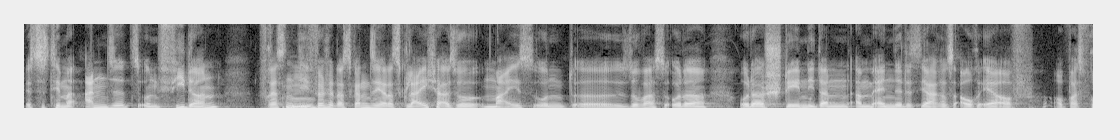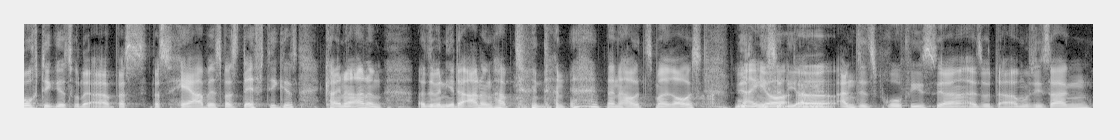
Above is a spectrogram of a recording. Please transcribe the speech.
ist das Thema Ansitz und Fiedern. Fressen die Fische das ganze Jahr das Gleiche, also Mais und äh, sowas? Oder, oder stehen die dann am Ende des Jahres auch eher auf, auf was Fruchtiges oder eher was, was Herbes, was Deftiges? Keine Ahnung. Also, wenn ihr da Ahnung habt, dann, dann haut's mal raus. Wir sind nicht ja, so die äh, Ansitzprofis, ja. Also, da muss ich sagen,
